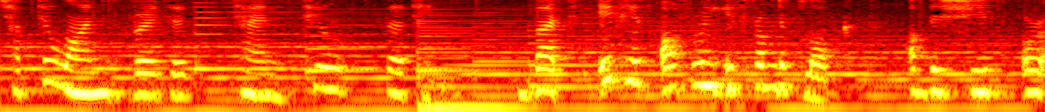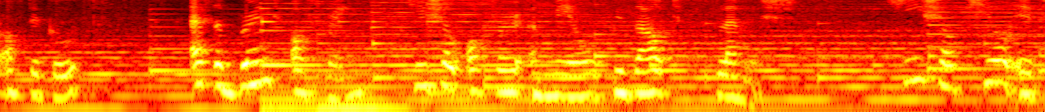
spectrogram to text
chapter 1 verses 10 till 13. But if his offering is from the flock, of the sheep or of the goats, as a burnt offering, he shall offer a meal without blemish. He shall kill it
